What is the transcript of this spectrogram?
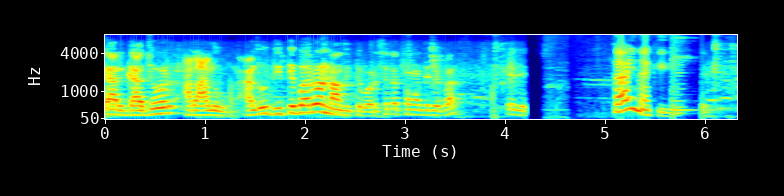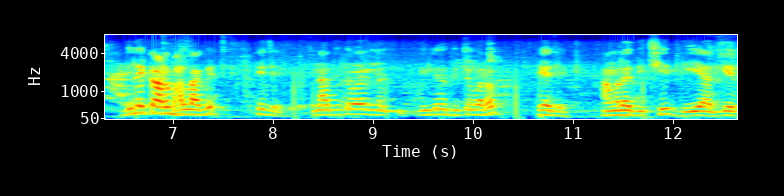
আর গাজর আর আলু। আলু দিতে পারো না দিতে পারো সেটা তোমাদের ব্যাপার। ঠিক আছে? তাই নাকি? দিলে একটু আরও ভালো লাগবে ঠিক আছে? না দিতে পারো না দিলেও দিতে পারো ঠিক আছে? আমরা দিচ্ছি দিয়ে আজকের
